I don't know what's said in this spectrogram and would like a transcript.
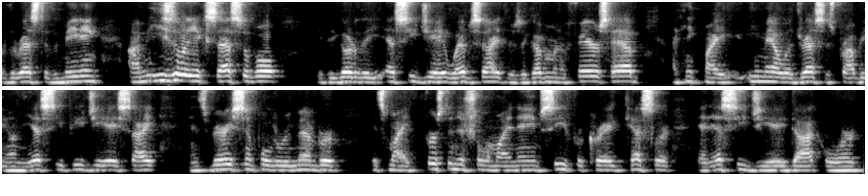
of the rest of the meeting. I'm easily accessible. If you go to the SCGA website, there's a government affairs tab. I think my email address is probably on the SCPGA site, and it's very simple to remember. It's my first initial of my name, C for Craig Kessler at scga.org.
